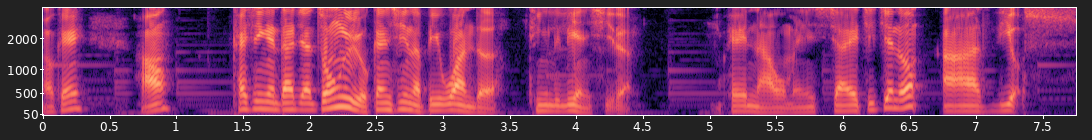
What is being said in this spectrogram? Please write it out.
OK，好。开心跟大家终于有更新了 B One 的听力练习了，OK，那我们下一期见喽，Adios。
